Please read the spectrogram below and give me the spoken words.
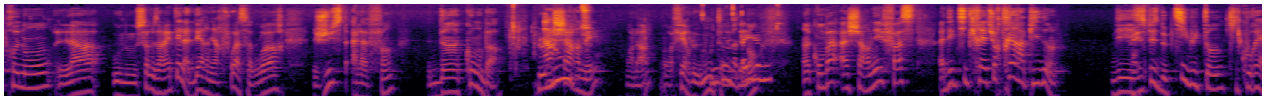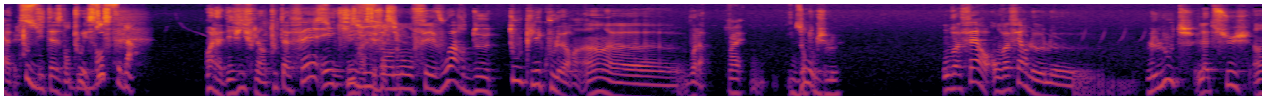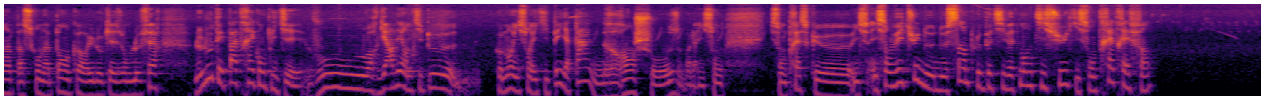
Reprenons là où nous sommes arrêtés la dernière fois, à savoir juste à la fin d'un combat Le loot. acharné. Voilà, on va faire le loot Oui, hein, évidemment. le loot. Un combat acharné face à des petites créatures très rapides, des Ouais. espèces de petits lutins qui couraient à Elles toute vitesse dans tous les sens. Là. Voilà, des viflins, tout à fait, et qui vous en facile. ont fait voir de toutes les couleurs. hein, euh, voilà. Ouais. Donc, on va faire, on va faire le, le, le loot là-dessus, hein, parce qu'on n'a pas encore eu l'occasion de le faire. Le loot est pas très compliqué. Vous regardez un petit peu comment ils sont équipés. Il n'y a pas grand-chose. Voilà, ils sont, presque, ils sont, ils sont vêtus de, de simples petits vêtements de tissu qui sont très très fins,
